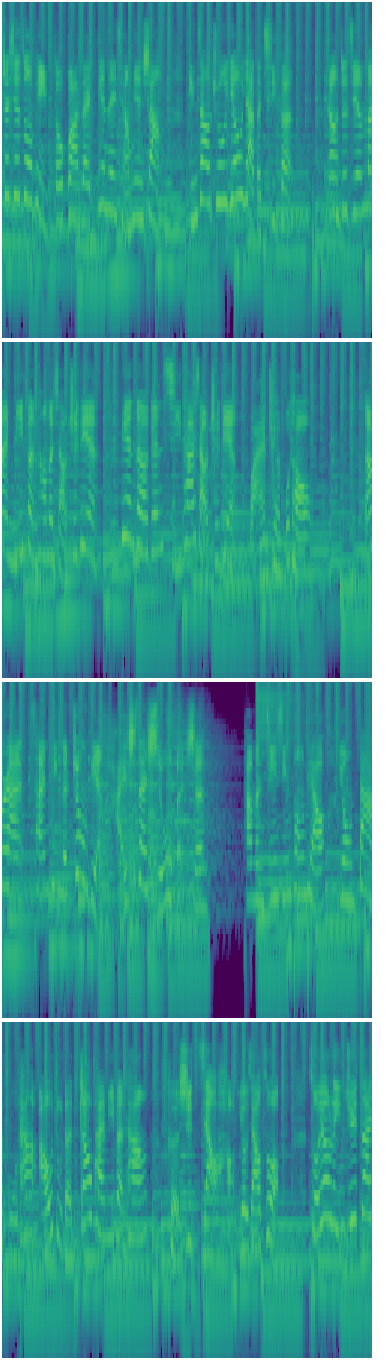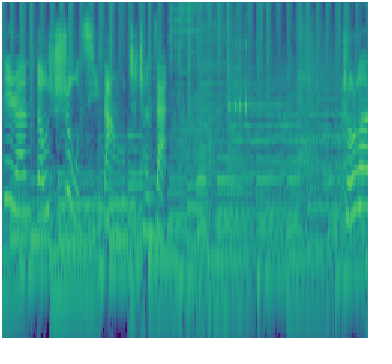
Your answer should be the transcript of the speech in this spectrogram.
这些作品都挂在店内墙面上，营造出优雅的气氛，让这间卖米粉汤的小吃店。变得跟其他小吃店完全不同。当然，餐厅的重点还是在食物本身。他们精心烹调，用大骨汤熬煮的招牌米粉汤，可是叫好又叫座，左右邻居在地人都竖起大拇指称赞。除了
